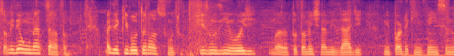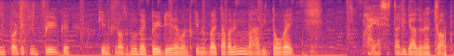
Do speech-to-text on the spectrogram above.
Só me deu um na tampa. Mas aqui voltando ao assunto. X1zinho hoje, mano, totalmente na amizade. Não importa quem vence, não importa quem perca. Porque no final todo mundo vai perder, né, mano? Porque não vai tá valendo nada, então, véi. Aí você tá ligado, né, tropa?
